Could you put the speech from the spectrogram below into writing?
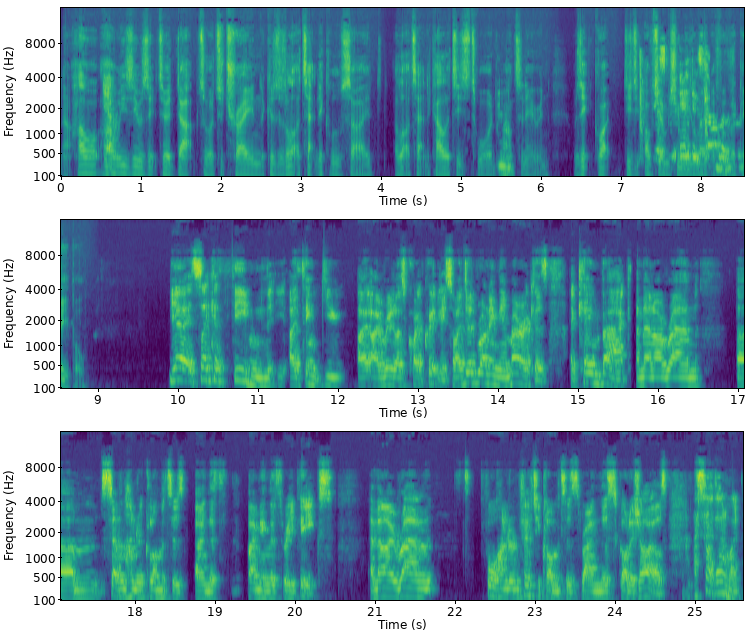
Now, how yeah. how easy was it to adapt or to train? Because there's a lot of technical side, a lot of technicalities toward mm. mountaineering. Was it quite? Did you obviously? I'm sure you worked with other people. Yeah, it's like a theme that I think you I, I, realized quite quickly. So I did running the Americas. I came back and then I ran um, 700 kilometers down the climbing the three peaks, and then I ran 450 kilometers around the Scottish Isles. I sat down and went,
